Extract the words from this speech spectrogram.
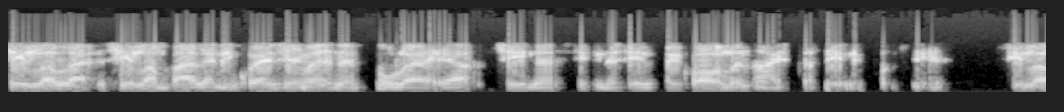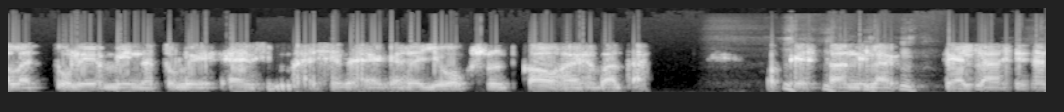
sillalle, sillan päälle niin kuin ensimmäisenä tulee, ja siinä, siinä, siinä oli kolme naista siinä, kun siihen sillalle tuli ja Minna tuli ensimmäisenä, eikä se juoksunut kauhean hyvältä oikeastaan niillä kellään siinä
